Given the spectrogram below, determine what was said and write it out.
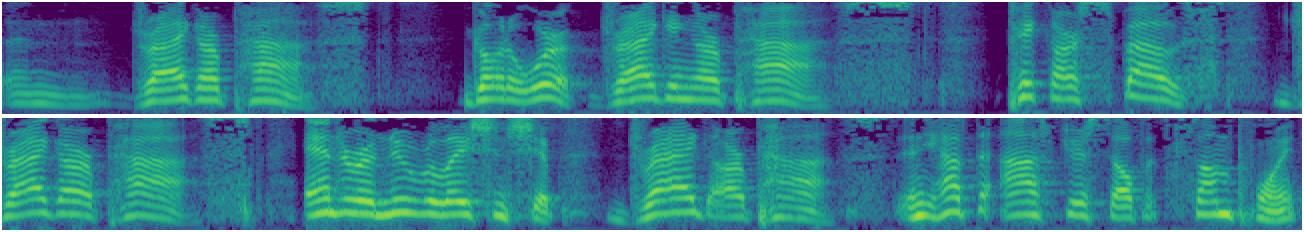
and drag our past, go to work dragging our past, pick our spouse, drag our past, enter a new relationship, drag our past. And you have to ask yourself at some point,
